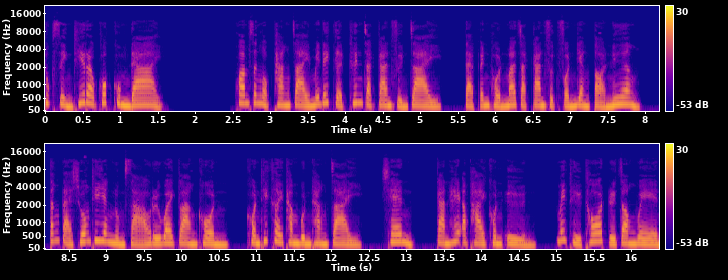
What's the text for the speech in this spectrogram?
ทุกสิ่งที่เราควบคุมได้ ความสงบทางใจไม่ได้เกิดขึ้นจากการฝืนใจ แต่เป็นผลมาจากการฝึกฝนอย่างต่อเนื่อง ตั้งแต่ช่วงที่ยังหนุ่มสาวหรือวัยกลางคน คนที่เคยทำบุญทางใจ เช่น การให้อภัยคนอื่น ไม่ถือโทษหรือจองเวร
